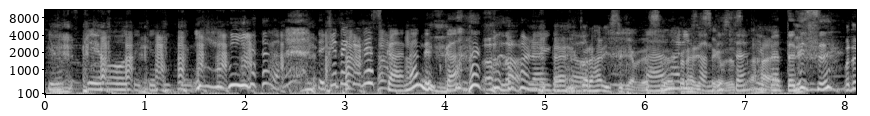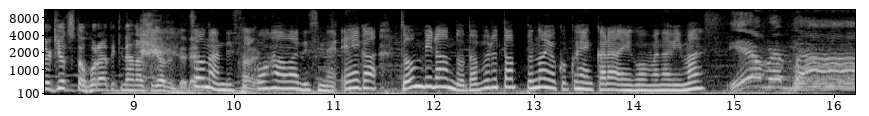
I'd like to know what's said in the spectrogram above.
気をつけようテケテケにいやテケテケですか？何ですか？その笑い方は。これハリー杉山です。あハリーさんでした。いかったです。まあでも今日ちょっとホラー的な話があるんでね。そうなんです、はい。後半はですね映画「ゾンビランドダブルタップ」の予告編から英語を学びます。Everybody,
